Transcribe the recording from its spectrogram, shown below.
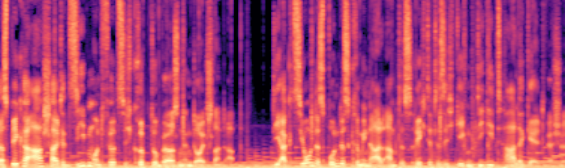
Das BKA schaltet 47 Kryptobörsen in Deutschland ab. Die Aktion des Bundeskriminalamtes richtete sich gegen digitale Geldwäsche.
